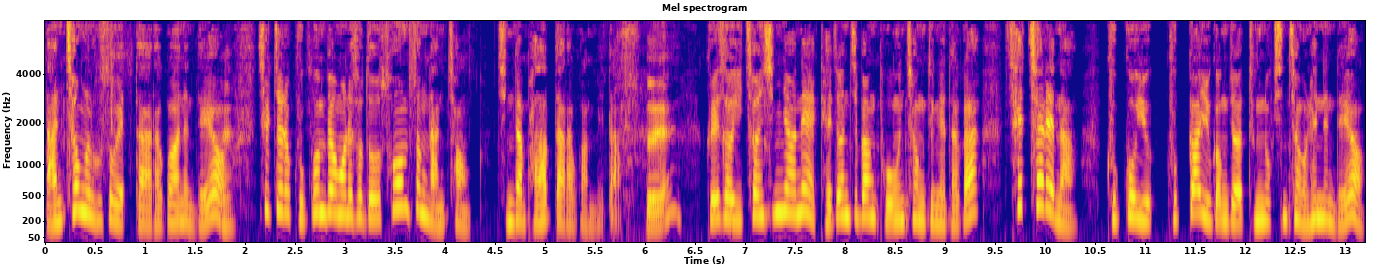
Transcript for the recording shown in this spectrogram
난청을 호소했다라고 하는데요. 네. 실제로 국군병원에서도 소음성 난청 진단 받았다라고 합니다. 네. 그래서 2010년에 대전지방보훈청 등에다가 세 차례나 국고 국가유공자 등록 신청을 했는데요.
